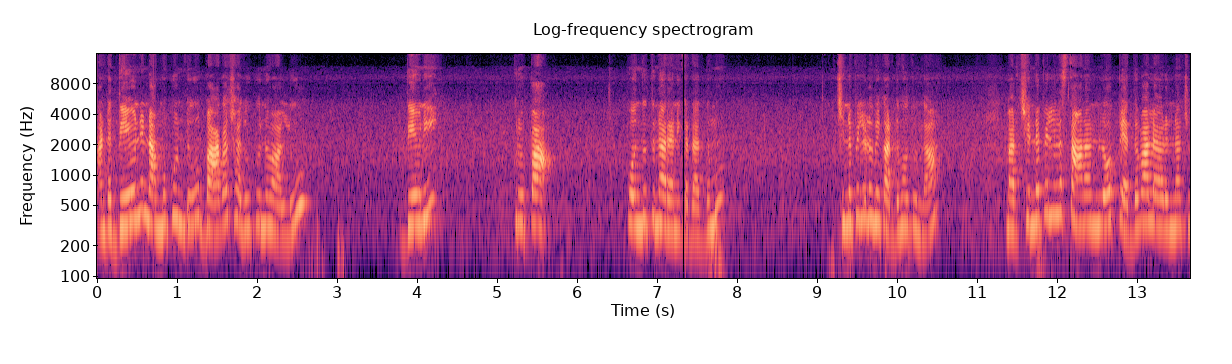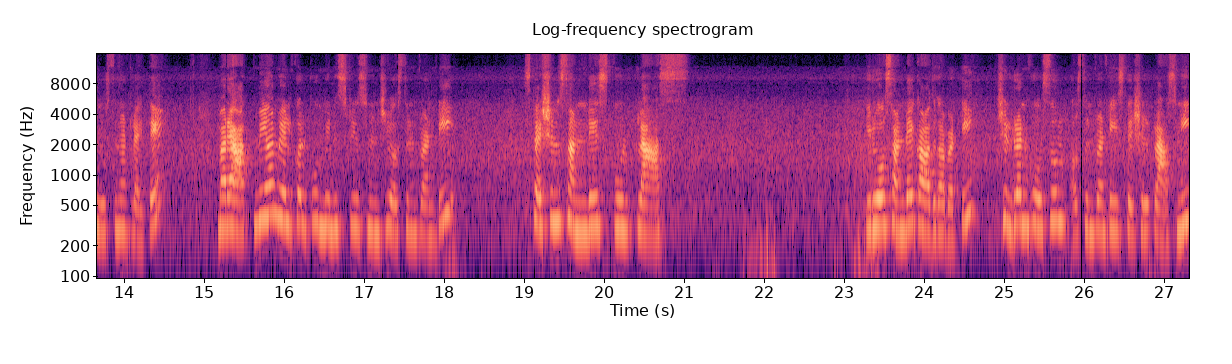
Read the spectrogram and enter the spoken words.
అంటే దేవుని నమ్ముకుంటూ బాగా చదువుకున్న వాళ్ళు దేవుని కృప పొందుతున్నారని కదా అర్థము? చిన్నపిల్లలు మీకు అర్థమవుతుందా? మరి చిన్నపిల్లల స్థానంలో పెద్దవాళ్ళు ఎవరైనా చూస్తున్నట్లయితే మరి ఆత్మీయ మేల్కొల్పు మినిస్ట్రీస్ నుంచి వస్తున్నటువంటి స్పెషల్ సండే స్కూల్ క్లాస్. ఈరోజు సండే కాదు కాబట్టి చిల్డ్రన్ కోసం వస్తున్నటువంటి స్పెషల్ క్లాస్ని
